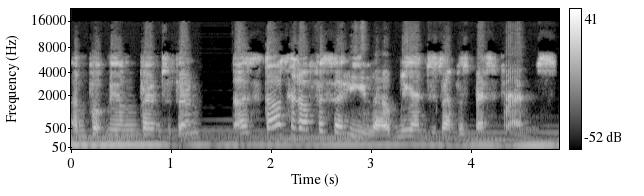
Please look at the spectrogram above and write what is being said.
and put me on the phone to them. I started off as a healer. and We ended up as best friends.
